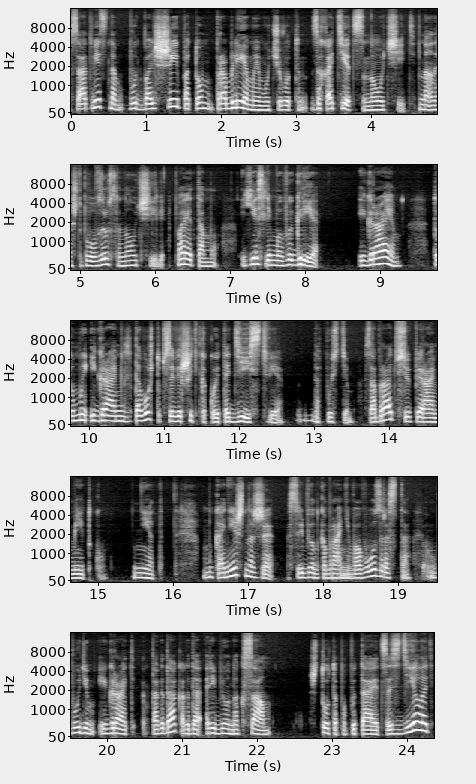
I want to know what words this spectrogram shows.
соответственно, будут большие потом проблемы ему чего-то захотеться научить, чтобы его взрослые научили. Поэтому, если мы в игре играем, то мы играем для того, чтобы совершить какое-то действие, допустим, собрать всю пирамидку. Нет. Мы, конечно же, с ребенком раннего возраста будем играть тогда, когда ребенок сам что-то попытается сделать,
